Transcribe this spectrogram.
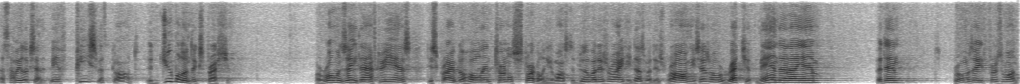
That's how he looks at it. We have peace with God, a jubilant expression. Or Romans 8, after he has described the whole internal struggle, he wants to do what is right, he does what is wrong. He says, Oh, wretched man that I am. But then, Romans 8, verse 1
